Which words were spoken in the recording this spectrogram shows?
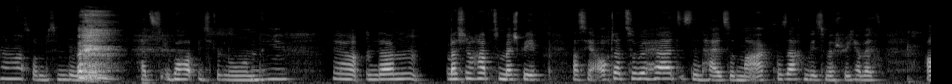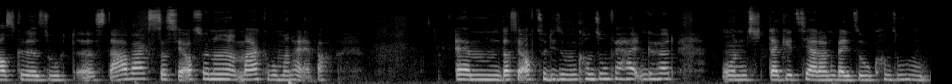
Ja. Das war ein bisschen blöd. hat sich überhaupt nicht gelohnt. Nee. Ja, und dann, was ich noch habe, zum Beispiel, was ja auch dazu gehört, sind halt so Markensachen, wie zum Beispiel, ich habe jetzt rausgesucht äh, Starbucks, das ist ja auch so eine Marke, wo man halt einfach ähm, das ja auch zu diesem Konsumverhalten gehört. Und da geht es ja dann bei so Konsum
